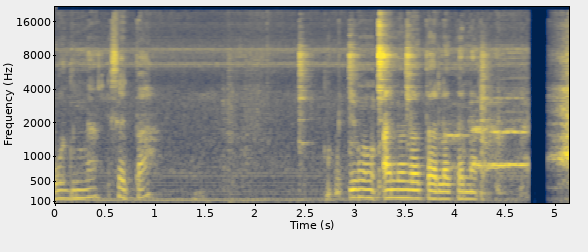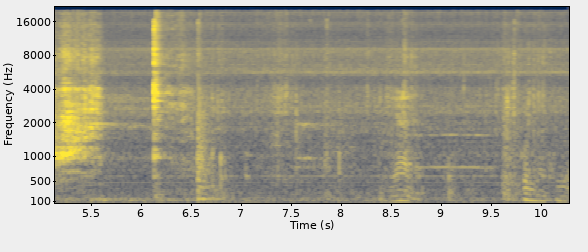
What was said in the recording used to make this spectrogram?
Huwag na. Isa pa? Yung ano na talaga na. Yan. Kulo-kulo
